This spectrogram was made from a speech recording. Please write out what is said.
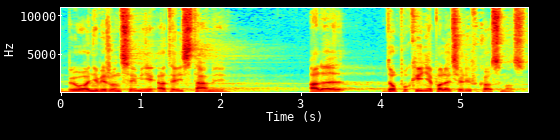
było niewierzącymi ateistami, ale dopóki nie polecieli w kosmos.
